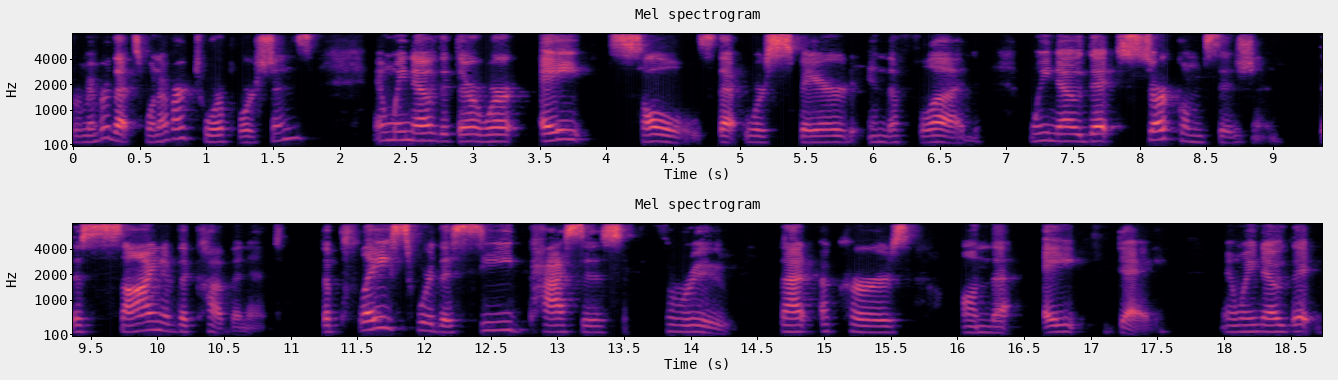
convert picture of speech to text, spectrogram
Remember, that's one of our Torah portions. And we know that there were eight souls that were spared in the flood. We know that circumcision, the sign of the covenant, the place where the seed passes through, that occurs on the eighth day. And we know that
